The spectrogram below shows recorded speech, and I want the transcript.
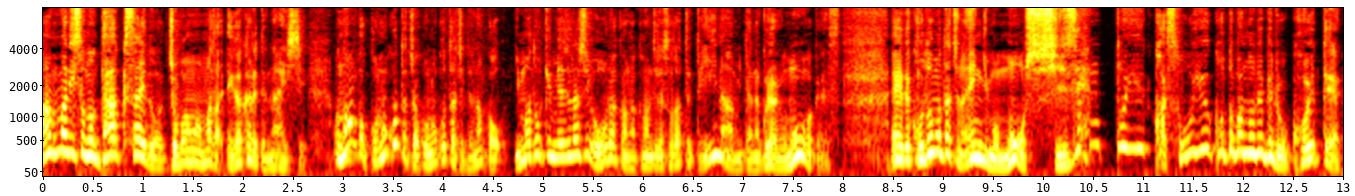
あんまりそのダークサイドは序盤はまだ描かれてないしなんかこの子たちはこの子たちでなんか今時珍しいおおらかな感じで育てていいなみたいなぐらい思うわけです、えー、で子供たちの演技ももう自然というかそういう言葉のレベルを超えて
